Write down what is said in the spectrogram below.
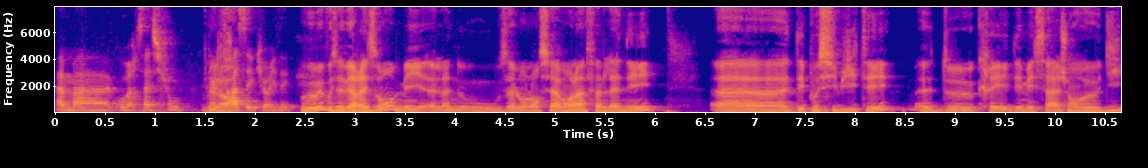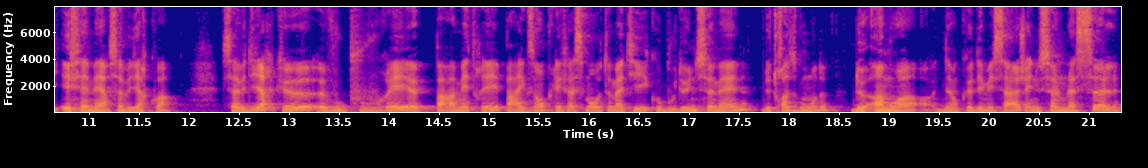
à ma conversation ultra sécurisée. Oui, oui, vous avez raison, mais là, nous allons lancer avant la fin de l'année euh, des possibilités euh, de créer des messages en euh, dit éphémères. Ça veut dire quoi? Ça veut dire que vous pourrez paramétrer, par exemple, l'effacement automatique au bout d'une semaine, de trois secondes, de un mois, donc des messages. Et nous sommes la seule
